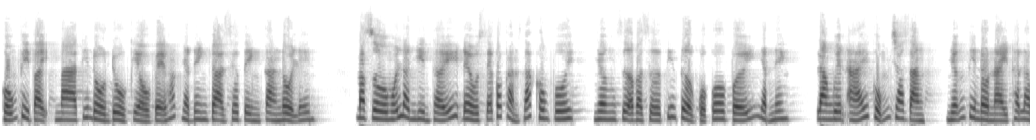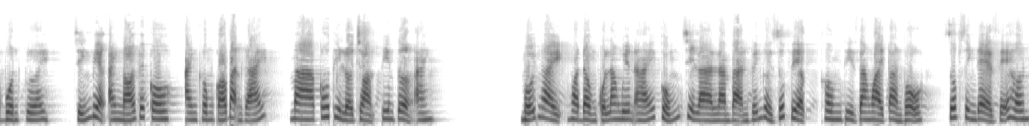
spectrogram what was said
cũng vì vậy mà tin đồn đủ kiểu về Hoắc Nhật Ninh và Diêu Tình càng nổi lên. Mặc dù mỗi lần nhìn thấy đều sẽ có cảm giác không vui, nhưng dựa vào sự tin tưởng của cô với Nhật Ninh, Lăng Nguyên Ái cũng cho rằng những tin đồn này thật là buồn cười. Chính miệng anh nói với cô, anh không có bạn gái, mà cô thì lựa chọn tin tưởng anh. Mỗi ngày, hoạt động của Lăng Nguyên Ái cũng chỉ là làm bạn với người giúp việc, không thì ra ngoài tản bộ, giúp sinh đẻ dễ hơn.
